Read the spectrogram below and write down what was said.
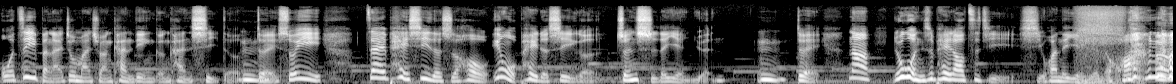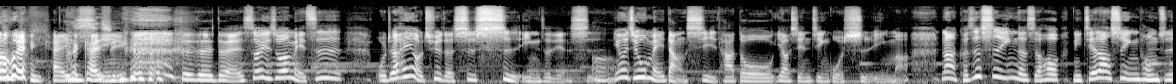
我自己本来就蛮喜欢看电影跟看戏的，嗯对，所以在配戏的时候，因为我配的是一个真实的演员。嗯，对，那如果你是配到自己喜欢的演员的话，那会很开心，很开心。对对对，所以说每次我觉得很有趣的是试音这件事，嗯。因为几乎每档戏它都要先经过试音嘛。那可是试音的时候，你接到试音通知，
